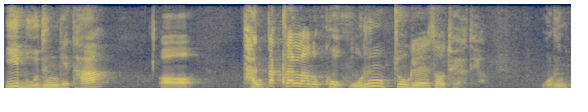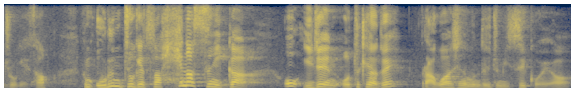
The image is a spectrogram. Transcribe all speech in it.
이 모든 게다 어, 반 딱 잘라놓고 오른쪽에서 돼야 돼요. 오른쪽에서. 그럼 오른쪽에서 해놨으니까 어 이젠 어떻게 해야 돼? 라고 하시는 분들이 좀 있을 거예요.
